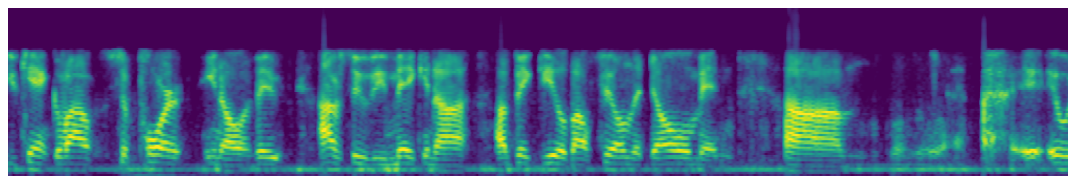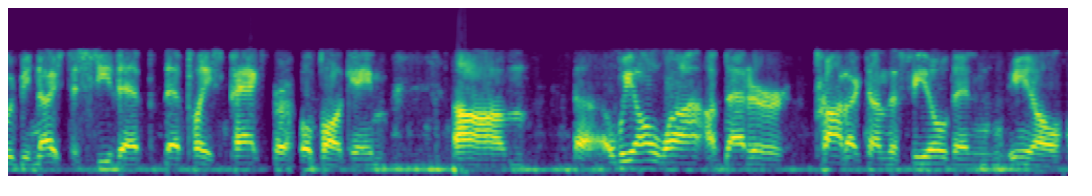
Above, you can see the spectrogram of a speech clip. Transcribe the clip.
you can't go out and support, you know, they obviously would be making a a big deal about filling the dome and. um it, it would be nice to see that that place packed for a football game. Um, uh, we all want a better product on the field, and you know,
